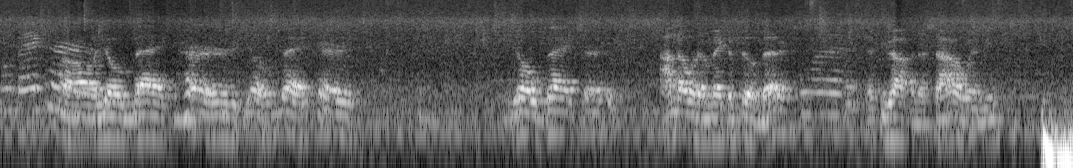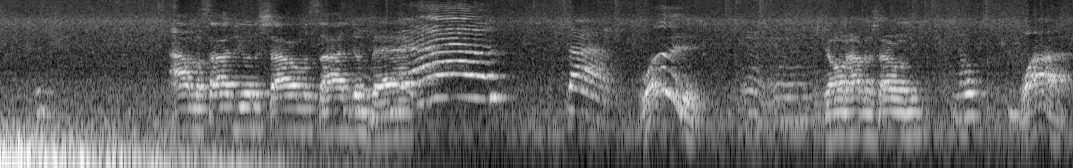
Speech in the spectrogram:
My back hurt. Oh, your back hurt. Your back hurt. Your back hurt. I know it'll make it feel better What? if you hop in the shower with me. I'll massage you in the shower, massage your back. No. Stop. What? Mm-mm. You don't wanna hop in the shower with me? Nope. Why?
